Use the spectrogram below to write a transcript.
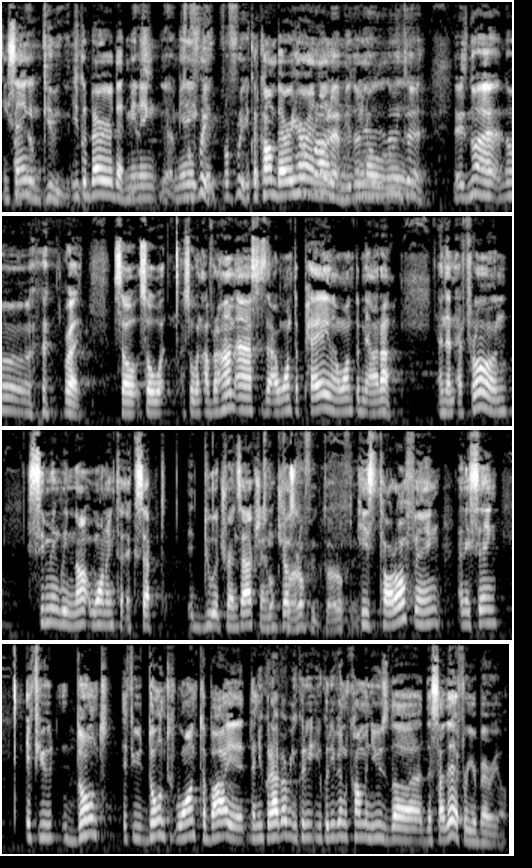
He's saying I'm giving it you could bury your dead, Yes, meaning, yeah, for free, you could- for free. You could come bury her no and problem. uh, you don't, you need- know, you don't need to. There is no uh, no. Right. So so what so when Abraham asks that I want to pay and I want the me'ara, and then Ephron, seemingly not wanting to accept do a transaction, just to Arofing, to Arofing. he's taroffing and he's saying if you don't if you don't want to buy it, then you could have every, you could you could even come and use the the sadeh for your burial.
